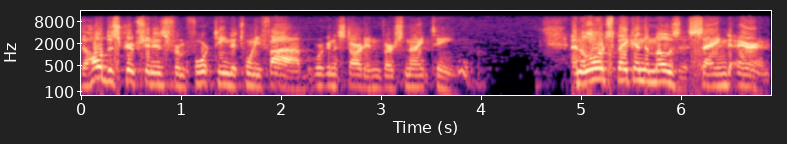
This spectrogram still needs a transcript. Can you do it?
the whole description is from 14 to 25, but we're going to start in verse 19. And the Lord spake unto Moses, saying to Aaron,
